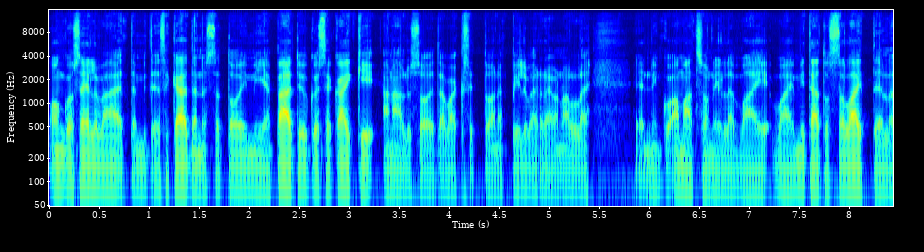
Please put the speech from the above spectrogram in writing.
onko selvää, että miten se käytännössä toimii ja päätyykö se kaikki analysoitavaksi tuonne pilven reunalle ja niin kuin Amazonille vai, vai mitä tuossa laitteella,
